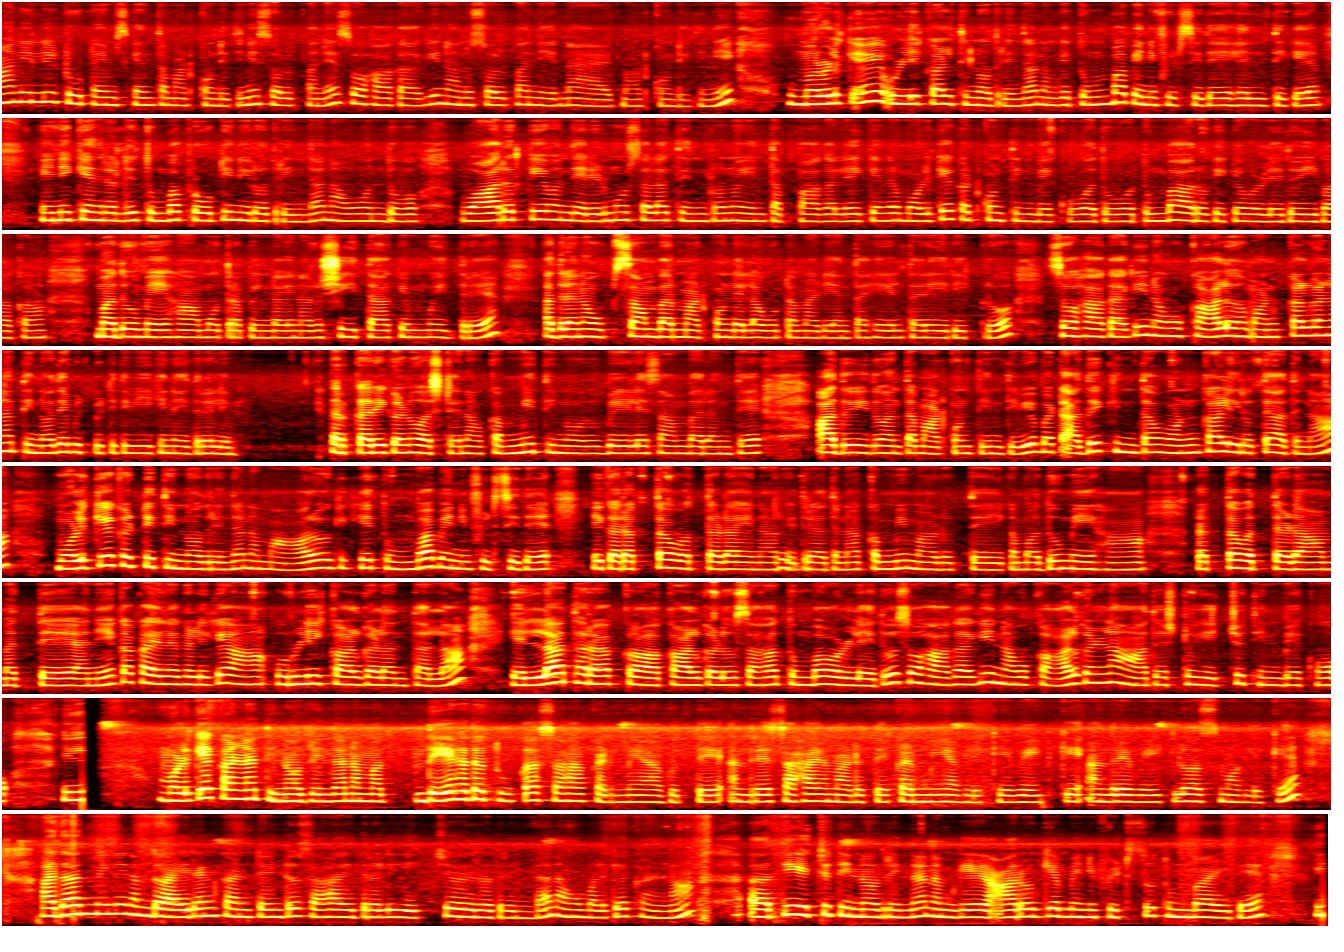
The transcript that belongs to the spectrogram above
ನಾನಿಲ್ಲಿ ಟೂ ಟೈಮ್ಸ್ಗೆ ಅಂತ ಮಾಡ್ಕೊಂಡಿದ್ದೀನಿ ಸ್ವಲ್ಪನೇ. ಸೊ ಹಾಗಾಗಿ ನಾನು ಸ್ವಲ್ಪ ನೀರನ್ನ ಆ್ಯಡ್ ಮಾಡ್ಕೊಂಡಿದ್ದೀನಿ. ಮೊಳಕೆ ಹುಳ್ಳಿಕಾಳು ತಿನ್ನೋದ್ರಿಂದ ನಮಗೆ ತುಂಬ ಬೆನಿಫಿಟ್ಸ್ ಇದೆ ಹೆಲ್ತಿಗೆ ಏನಕ್ಕೆ ಅಂದರೆ ಅಲ್ಲಿ ತುಂಬ ಪ್ರೋಟೀನ್ ಇರೋದ್ರಿಂದ ನಾವು ಒಂದು ವಾರಕ್ಕೆ ಒಂದು ಎರಡು ಮೂರು ಸಲ ತಿಂದ್ರೂ ಏನು ತಪ್ಪಾಗಲ್ಲ. ಏಕೆಂದರೆ ಮೊಳಕೆ ಕಟ್ಕೊಂಡು ತಿನ್ನಬೇಕು ಅದು ತುಂಬ ಆರೋಗ್ಯಕ್ಕೆ ಒಳ್ಳೆಯದು ಇವಾಗ. ಮಧುಮೇಹ ಮೂತ್ರಪಿಂಡ, ಏನಾದ್ರು ಶೀತ, ಕೆಮ್ಮು ಇದ್ದರೆ ಅದನ್ನು ಉಪ್ಪು, ಸಾಂಬಾರು ಮಾಡ್ಕೊಂಡೆಲ್ಲ ಊಟ ಮಾಡಿ ಅಂತ ಹೇಳ್ತಾರೆ ಹಿರಿಕರು. ಸೊ ಹಾಗಾಗಿ ನಾವು ಕಾಳು ಮೊಣ್ಕಾಳುಗಳನ್ನ ತಿನ್ನೋದೇ ಬಿಟ್ಬಿಟ್ಟಿದ್ದೀವಿ ಈಗಿನ ಇದರಲ್ಲಿ. ತರಕಾರಿಗಳು ಅಷ್ಟೇ. ನಾವು ಕಮ್ಮಿ ತಿನ್ನೋದು, ಬೇಳೆ, ಸಾಂಬಾರಂತೆ, ಅದು ಇದು ಅಂತ ಮಾಡ್ಕೊಂಡು ತಿಂತೀವಿ. ಬಟ್ ಅದಕ್ಕಿಂತ ಒಣ್ಕಾಳು ಇರುತ್ತೆ. ಅದನ್ನು ಮೊಳಕೆ ಕಟ್ಟಿ ತಿನ್ನೋದ್ರಿಂದ ನಮ್ಮ ಆರೋಗ್ಯಕ್ಕೆ ತುಂಬ ಬೆನಿಫಿಟ್ಸ್ ಇದೆ. ಈಗ ರಕ್ತ ಒತ್ತಡ ಏನಾದ್ರು ಇದ್ದರೆ ಅದನ್ನು ಕಮ್ಮಿ ಮಾಡುತ್ತೆ. ಈಗ ಮಧುಮೇಹ, ರಕ್ತ ಒತ್ತಡ ಮತ್ತು ಅನೇಕ ಕಾಯಿಲೆಗಳಿಗೆ ಆ ಹುರುಳಿ ಕಾಳುಗಳಂತಲ್ಲ, ಎಲ್ಲ ಥರ ಕಾಳುಗಳು ಸಹ ತುಂಬ ಒಳ್ಳೆಯದು ಸೊ ಹಾಗಾಗಿ ನಾವು ಕಾಳುಗಳನ್ನ ಆದಷ್ಟು ಹೆಚ್ಚು ತಿನ್ನಬೇಕು ಇಲ್ಲ ಮೊಳಕೆ ಕಾಳನ್ನ ತಿನ್ನೋದ್ರಿಂದ ನಮ್ಮ ದೇಹದ ತೂಕ ಸಹ ಕಡಿಮೆ ಆಗುತ್ತೆ, ಅಂದರೆ ಸಹಾಯ ಮಾಡುತ್ತೆ, ಕಮ್ಮಿ ಆಗಲಿಕ್ಕೆ ವೆಯ್ಟ್ಗೆ ಅಂದರೆ ವೆಯ್ಟ್ ಲಾಸ್ ಮಾಡಲಿಕ್ಕೆ. ಅದಾದಮೇಲೆ ನಮ್ಮದು ಐರನ್ ಕಂಟೆಂಟು ಸಹ ಇದರಲ್ಲಿ ಹೆಚ್ಚು ಇರೋದ್ರಿಂದ ನಾವು ಮೊಳಕೆ ಕಾಳನ್ನ ಅತಿ ಹೆಚ್ಚು ತಿನ್ನೋದ್ರಿಂದ ನಮಗೆ ಆರೋಗ್ಯ ಬೆನಿಫಿಟ್ಸು ತುಂಬ ಇದೆ.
